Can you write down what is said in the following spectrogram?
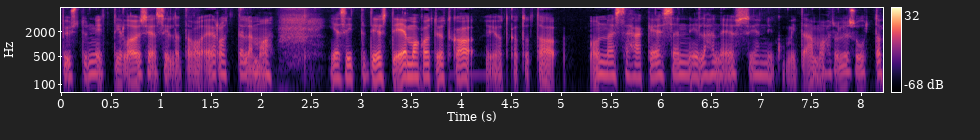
pysty niitä tiloisia sillä tavalla erottelemaan. Ja sitten tietysti emakot, jotka, jotka tota, on näissä häkeissä, niin niillähän ei ole siihen niin kuin mitään mahdollisuutta.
